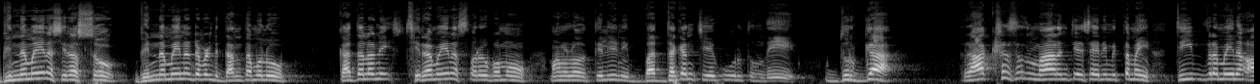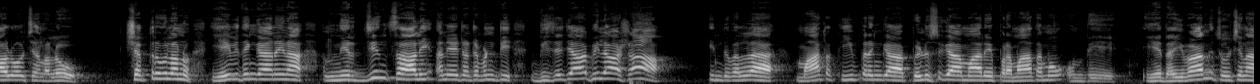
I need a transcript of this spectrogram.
భిన్నమైన శిరస్సు భిన్నమైనటువంటి దంతములు కథలని స్థిరమైన స్వరూపము మనలో తెలియని బద్ధకం చేకూరుతుంది. దుర్గా రాక్షస సంహారం చేసే నిమిత్తమై తీవ్రమైన ఆలోచనలు. శత్రువులను ఏ విధంగానైనా నిర్జించాలి అనేటటువంటి విజయాభిలాష. ఇందువల్ల మాట తీవ్రంగా పెలుసుగా మారే ప్రమాదము ఉంది. ఏ దైవాన్ని చూసినా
